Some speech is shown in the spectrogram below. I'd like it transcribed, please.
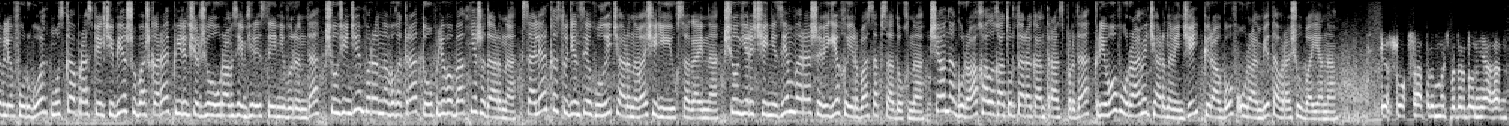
евлі фургон Муска проспектчебе Шубашкара пелік шершул урамзем херестейні вырында шулжинчен пырынна вғытра топливо бакне жыдарна. Солярка студенцы хулы чарынова шеде юқсагайна. Шул ерішченезем вара шевеге хыйырба сапсадухна. Шавна гура халыға туртараган транспорта Кривов ураме чарынывенчен Пирогов урамбе тавра шулбаяна. Те сок сапрымыз бадырдон яган.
